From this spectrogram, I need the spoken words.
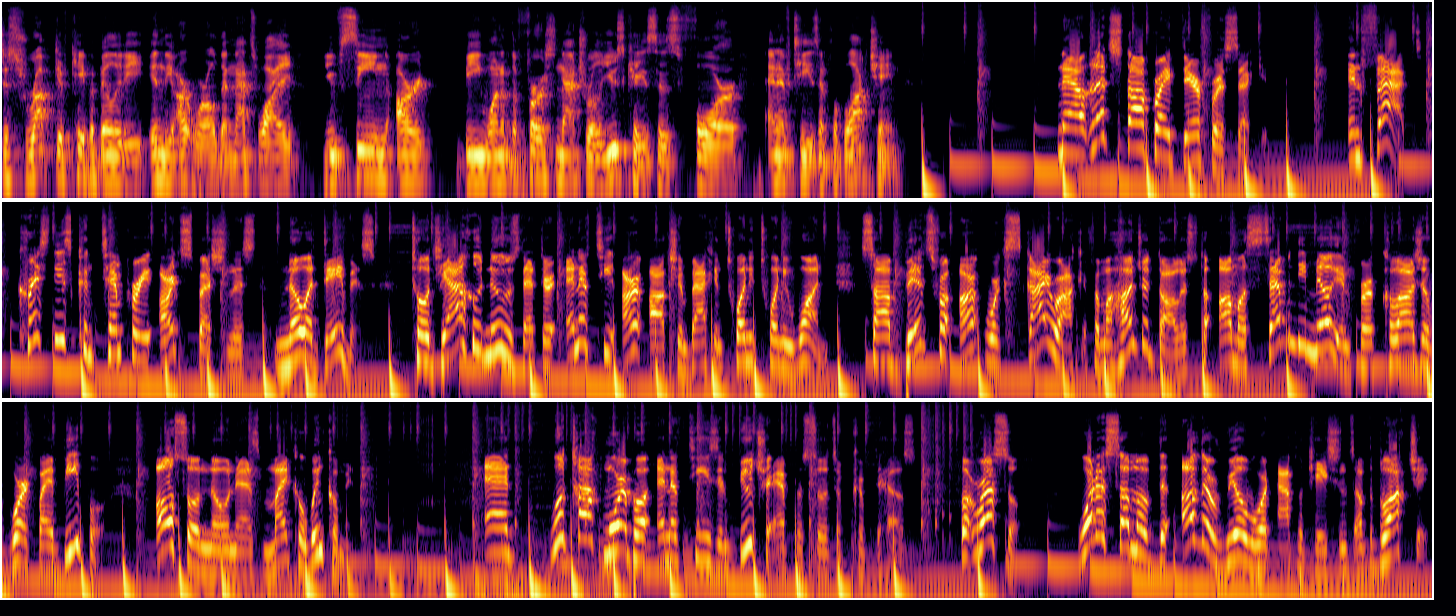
disruptive capability in the art world. And that's why you've seen art be one of the first natural use cases for NFTs and for blockchain. Now, let's stop right there for a second. In fact, Christie's contemporary art specialist, Noah Davis, told Yahoo News that their NFT art auction back in 2021 saw bids for artwork skyrocket from $100 to almost $70 million for a collage of work by Beeple, also known as Michael Winkelmann. And we'll talk more about NFTs in future episodes of Crypto House. But Russell, what are some of the other real world applications of the blockchain?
